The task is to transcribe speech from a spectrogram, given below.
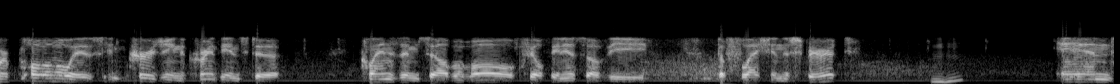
where Paul is encouraging the Corinthians to cleanse themselves of all filthiness of the the flesh and the spirit. Mm-hmm. And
